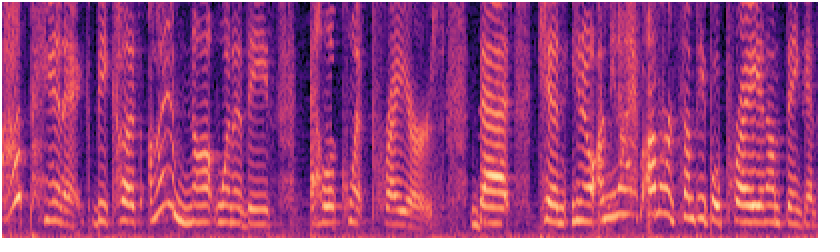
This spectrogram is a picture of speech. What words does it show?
I panic because I am not one of these eloquent prayers that can, you know, I mean, I've, I've heard some people pray and I'm thinking,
